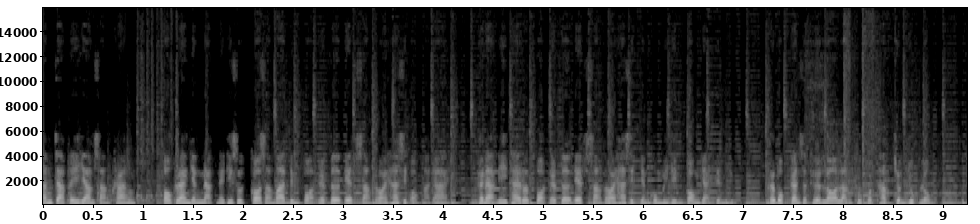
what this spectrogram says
หลังจากพยายาม 3 ครั้ง ออกแรงอย่างหนักในที่สุดก็สามารถดึงปอดเรปเตอร์ F 350ออกมาได้ ขณะนี้ท้ายรถปอดเรปเตอร์ F 350ยังคงมีดินกองใหญ่เต็มอยู่ ระบบการสะเทือนล้อหลังถูกกดทับจนยุบลง เพ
